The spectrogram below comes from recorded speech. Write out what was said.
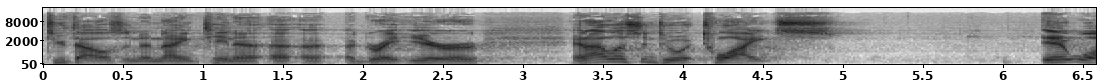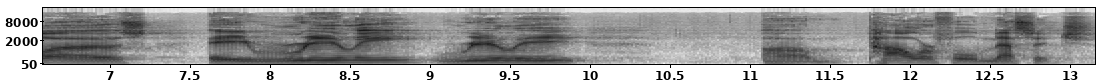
2019 a, a, a great year. And I listened to it twice. It was a really, really um, powerful message.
